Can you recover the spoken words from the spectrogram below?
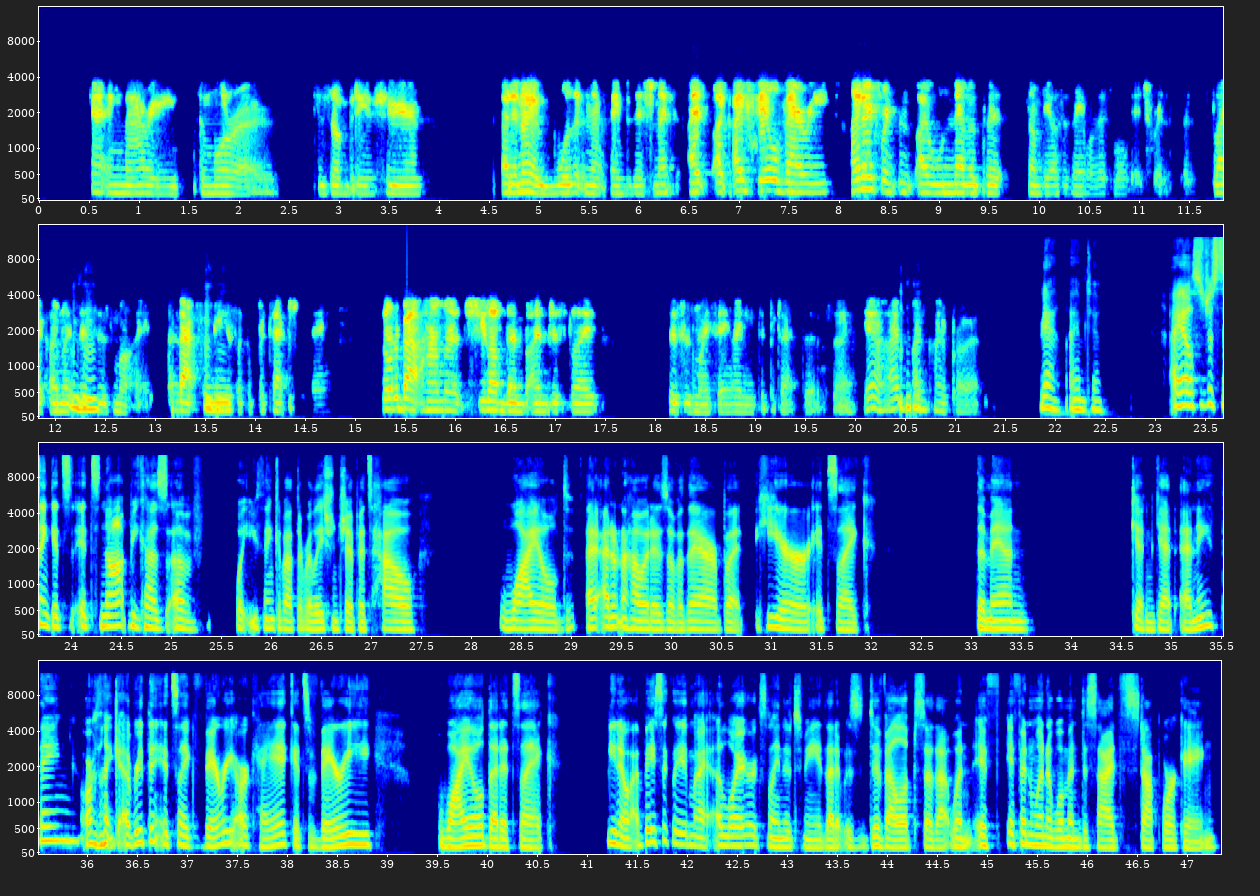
getting married tomorrow to somebody who I don't know wasn't in that same position, I, I like I feel very. I know, for instance, I will never put somebody else's name on this mortgage, for instance. Like I'm like, mm-hmm. this is mine, and that for mm-hmm. me is like a protection thing not about how much she loved them, but I'm just like, this is my thing. I need to protect it. So yeah, I'm mm-hmm. I'm kind of pro it. Yeah, I am too. I also just think it's it's not because of what you think about the relationship. It's how wild. I, I don't know how it is over there, but here it's like the man can get anything or like everything. It's like very archaic. It's very wild that it's like you know, basically my a lawyer explained it to me that it was developed so that when if if and when a woman decides to stop working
